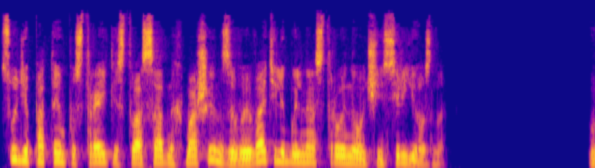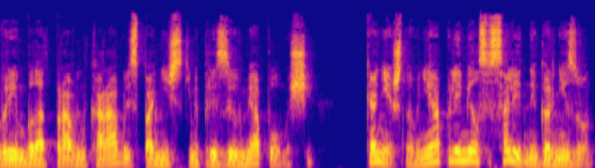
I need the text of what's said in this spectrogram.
Судя по темпу строительства осадных машин, завоеватели были настроены очень серьезно. В Рим был отправлен корабль с паническими призывами о помощи. Конечно, в Неаполе имелся солидный гарнизон,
